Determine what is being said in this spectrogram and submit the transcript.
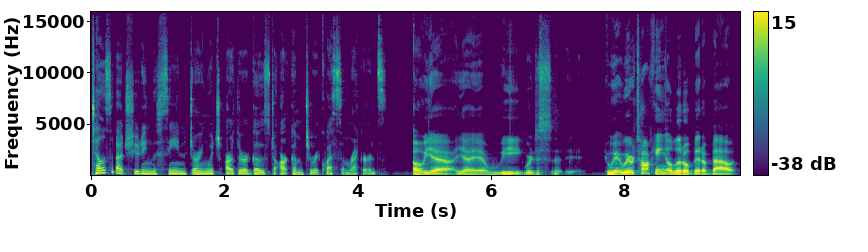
Tell us about shooting the scene during which Arthur goes to Arkham to request some records. Oh yeah, yeah, yeah. We were just we we were talking a little bit about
